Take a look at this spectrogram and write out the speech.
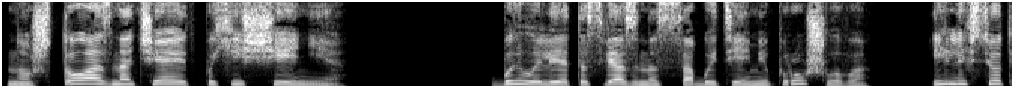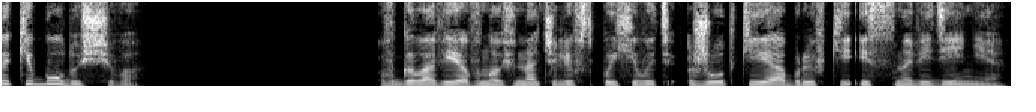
Но что означает похищение? Было ли это связано с событиями прошлого или все-таки будущего? В голове вновь начали вспыхивать жуткие обрывки из сновидения.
